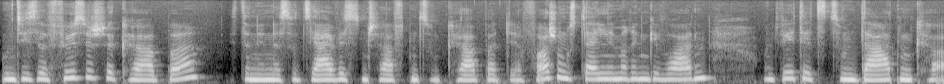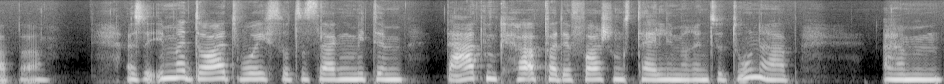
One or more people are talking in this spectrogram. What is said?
Und dieser physische Körper ist dann in der Sozialwissenschaften zum Körper der Forschungsteilnehmerin geworden und wird jetzt zum Datenkörper. Also immer dort, wo ich sozusagen mit dem Datenkörper der Forschungsteilnehmerin zu tun habe, ähm,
